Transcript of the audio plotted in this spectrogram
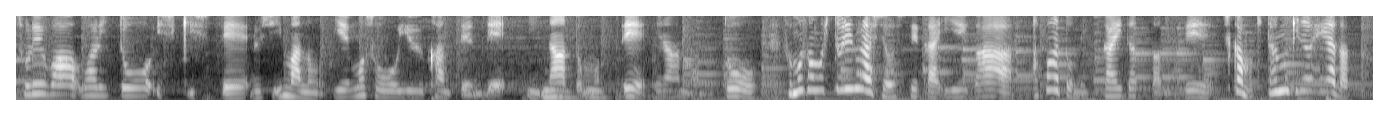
それは割と意識してるし今の家もそういう観点でいいなと思って選んだのと、そもそも一人暮らしをしてた家がアパートの1階だったのでしかも北向きの部屋だった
